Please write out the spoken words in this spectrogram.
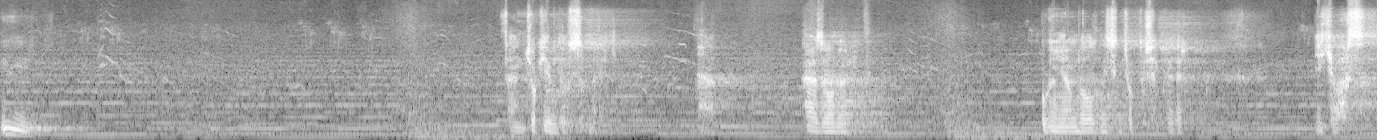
Hmm. Sen çok iyi bir dostsun Melek. Her zaman öyleydi. Bugün yanımda olduğun için çok teşekkür ederim. İyi ki varsın.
